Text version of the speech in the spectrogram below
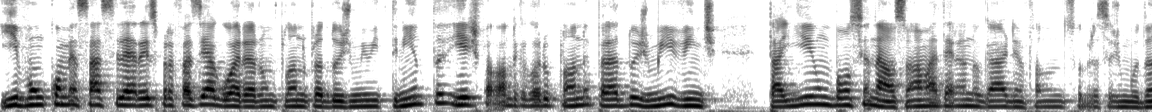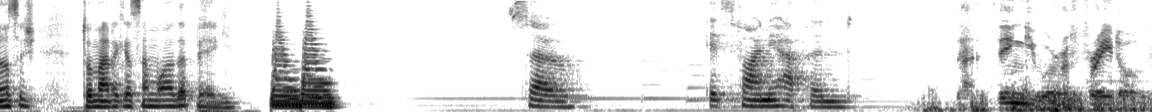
e vão começar a acelerar isso para fazer agora. Era um plano para 2030 e eles falaram que agora o plano é para 2020. Tá aí um bom sinal. Só uma matéria no Guardian falando sobre essas mudanças. Tomara que essa moda pegue. So, it's finally happened. That thing you were afraid of.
